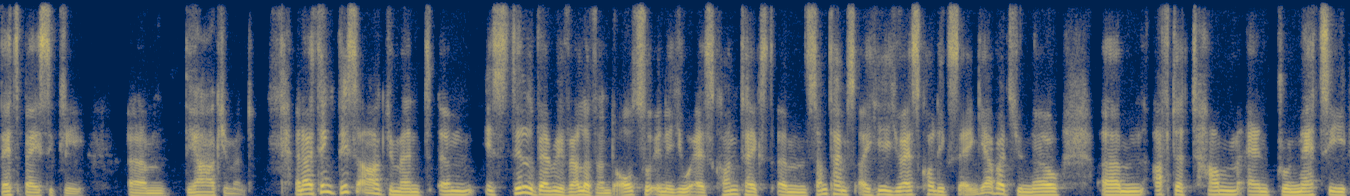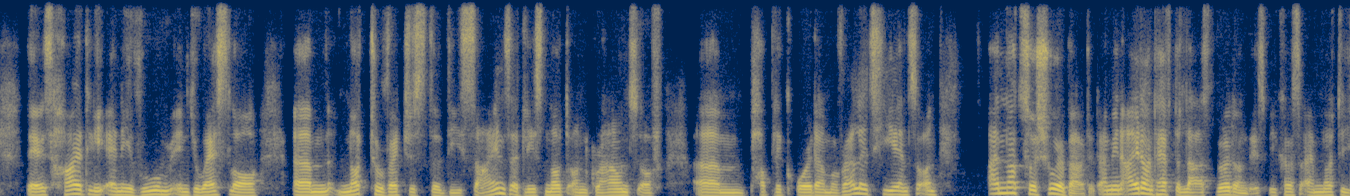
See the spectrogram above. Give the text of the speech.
that's basically um, the argument. And I think this argument um, is still very relevant also in a US context. Um, sometimes I hear US colleagues saying, yeah, but you know, um, after Tam and Brunetti, there is hardly any room in US law um, not to register these signs, at least not on grounds of um, public order, morality, and so on. I'm not so sure about it. I mean, I don't have the last word on this because I'm not a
